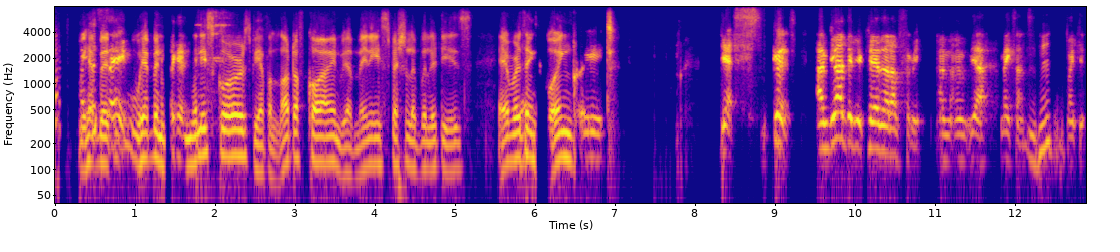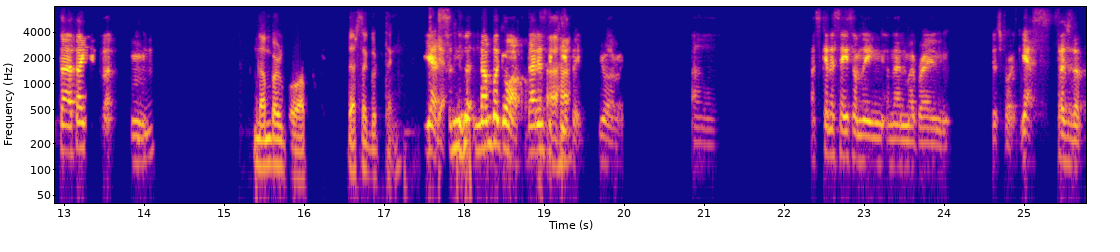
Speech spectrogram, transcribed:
we have been saying. we have been Okay. many scores. We have a lot of coin. We have many special abilities. Everything's going great. Yes, good. I'm glad that you cleared that up for me. I'm, I'm, yeah, makes sense. Mhm. Thank you. Th- thank you for that. Mm. Number go up. That's a good thing. Yes, number go up. That is the Uh-huh. key thing. You are right. Uh, I was gonna say something, and then my brain destroyed. Yes, Zajjidan.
